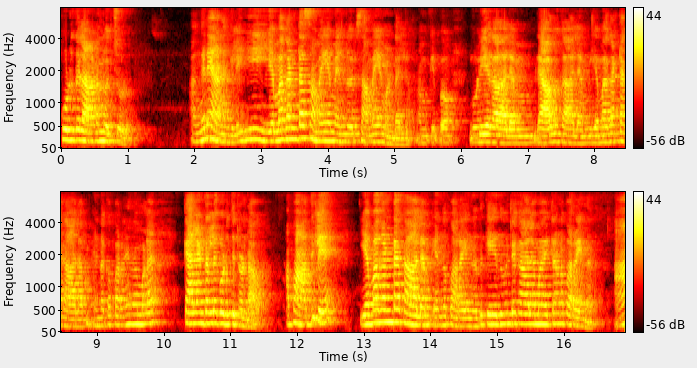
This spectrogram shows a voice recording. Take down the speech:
കൂടുതലാണെന്ന് വെച്ചോളൂ. അങ്ങനെയാണെങ്കിൽ ഈ യമകണ്ഠ സമയം എന്നൊരു സമയമുണ്ടല്ലോ. നമുക്കിപ്പോൾ ഗുളികകാലം രാഹുകാലം യമകണ്ഠ കാലം എന്നൊക്കെ പറഞ്ഞ് നമ്മൾ കാലണ്ടറിൽ കൊടുത്തിട്ടുണ്ടാവും. അപ്പം അതിൽ യമകണ്ഠ കാലം എന്ന് പറയുന്നത് കേതുവിന്റെ കാലമായിട്ടാണ് പറയുന്നത്. ആ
